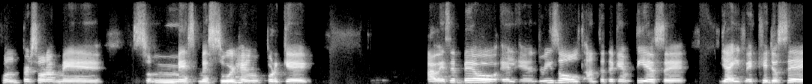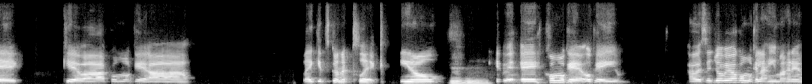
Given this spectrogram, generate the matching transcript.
con personas me, me, me surgen porque a veces veo el end result antes de que empiece y ahí es que yo sé que va como que a like it's gonna click, you know? Es como que, ok, a veces yo veo como que las imágenes,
